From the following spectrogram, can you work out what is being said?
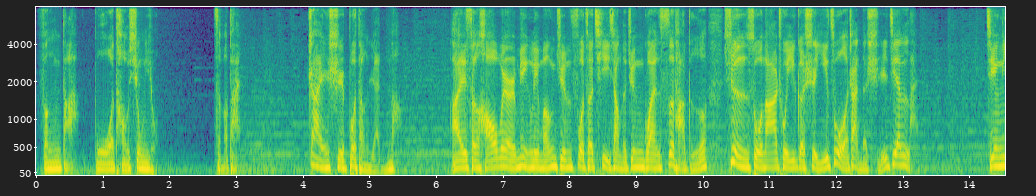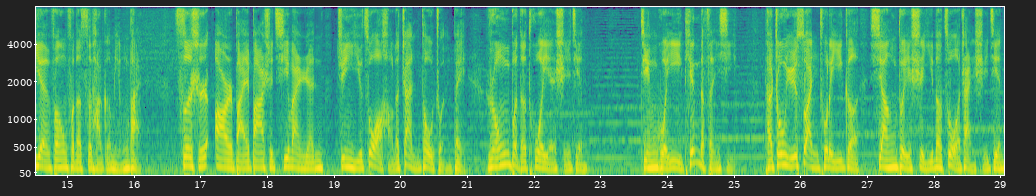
风大波涛汹涌，怎么办？战事不等人呐！艾森豪威尔命令盟军负责气象的军官斯塔格迅速拿出一个适宜作战的时间来。经验丰富的斯塔格明白，此时二百八十七万人均已做好了战斗准备，容不得拖延时间。经过一天的分析，他终于算出了一个相对适宜的作战时间。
